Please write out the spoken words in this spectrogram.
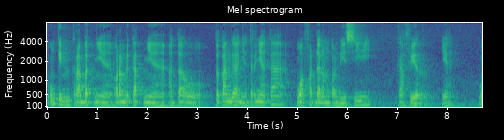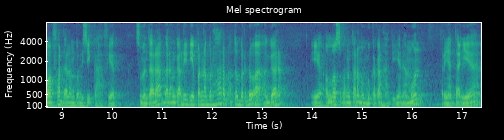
mungkin kerabatnya, orang dekatnya atau tetangganya ternyata wafat dalam kondisi kafir, ya wafat dalam kondisi kafir. Sementara barangkali dia pernah berharap atau berdoa agar ya Allah Subhanahu wa taala membukakan hatinya. Namun ternyata ia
